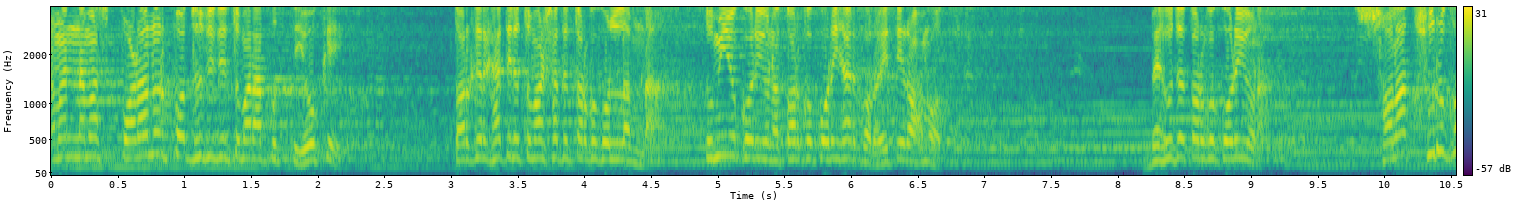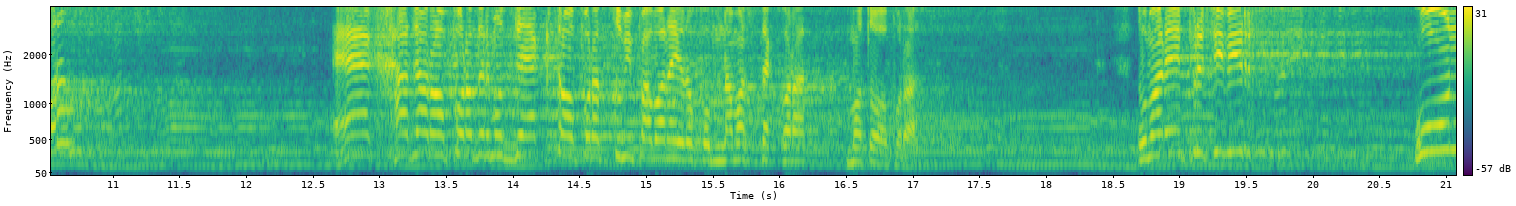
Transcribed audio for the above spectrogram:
আমার নামাজ পড়ানোর পদ্ধতিতে তোমার আপত্তি, ওকে। তর্কের খাতিরে তোমার সাথে তর্ক করলাম না। তুমিও করিও না, তর্ক পরিহার করো, এতে রহমত। বেহুদা তর্ক করিও না। সলাৎ শুরু করো। এক হাজার অপরাধের মধ্যে একটা অপরাধ তুমি পাবা না এরকম, নামাজ ত্যাগ করার মতো অপরাধ। তোমার এই পৃথিবীর কোন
